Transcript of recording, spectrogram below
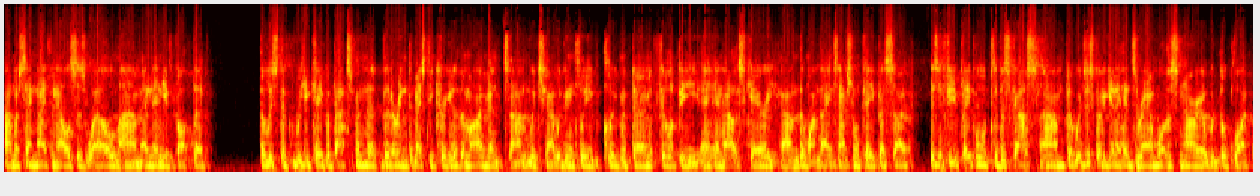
Um, We're seeing Nathan Ellis as well, um, and then you've got the the list of wicketkeeper batsmen that, that are in domestic cricket at the moment, um, which uh, would include, include McDermott, Philippe, and, and Alex Carey, um, the one-day international keeper. So there's a few people to discuss, um, but we've just got to get our heads around what the scenario would look like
